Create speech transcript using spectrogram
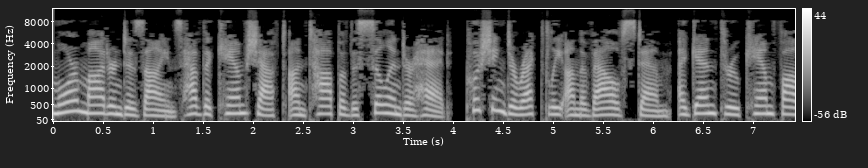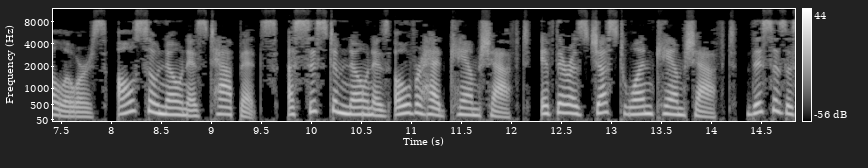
More modern designs have the camshaft on top of the cylinder head, pushing directly on the valve stem again through cam followers, also known as tappets, a system known as overhead camshaft. If there is just one camshaft, this is a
